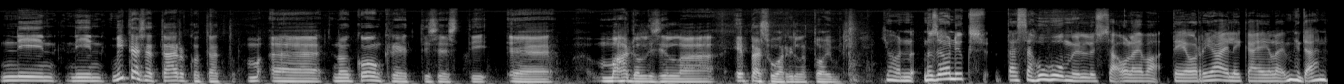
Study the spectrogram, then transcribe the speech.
Niin, niin mitä sä tarkoitat ää, noin konkreettisesti ää, mahdollisilla epäsuorilla toimilla? Joo, no, no se on yksi tässä huhumyllyssä oleva teoria, eli ei ole mitään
